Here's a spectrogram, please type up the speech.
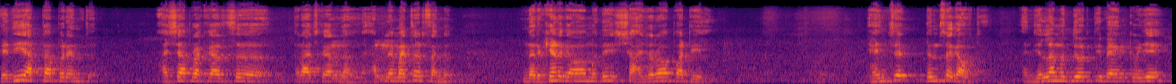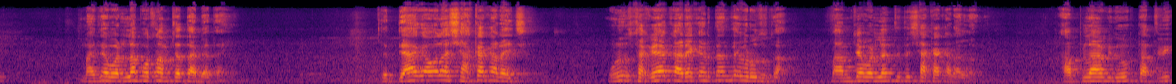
कधीही आत्तापर्यंत अशा प्रकारचं राजकारण झालं नाही. आपल्या मॅथड सांगत नरखेड गावामध्ये शहाजीराव पाटील ह्यांचं त्यांचं गाव ते आणि जिल्हा मध्यवर्ती बँक म्हणजे माझ्या वडिलापासून आमच्या ताब्यात आहे. तर त्या गावाला शाखा काढायची. म्हणून सगळ्या कार्यकर्त्यांचा विरोध होता. मग आमच्या वडिलांनी तिथं शाखा काढायला लावली. आपला विरोध तात्विक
